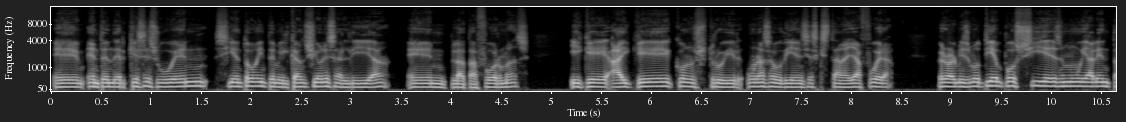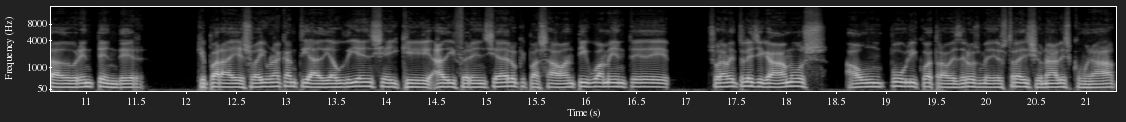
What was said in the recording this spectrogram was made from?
eh, entender que se suben 120 mil canciones al día en plataformas y que hay que construir unas audiencias que están allá afuera. Pero al mismo tiempo sí es muy alentador entender que para eso hay una cantidad de audiencia y que a diferencia de lo que pasaba antiguamente de solamente le llegábamos a un público a través de los medios tradicionales como era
